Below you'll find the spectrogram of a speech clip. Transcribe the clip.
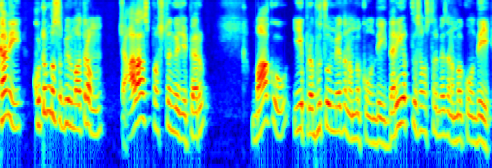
కానీ కుటుంబ సభ్యులు మాత్రం చాలా స్పష్టంగా చెప్పారు. మాకు ఈ ప్రభుత్వం మీద నమ్మకం ఉంది దర్యాప్తు సంస్థల మీద నమ్మకం ఉంది.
